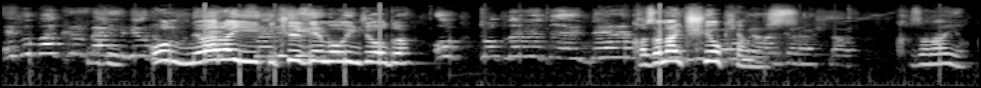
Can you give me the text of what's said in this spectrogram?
Ebu Bakır ben biliyorum. Oğlum ne ara 220 oyuncu oldu. O topları de, de Kazanan kişi yok yalnız. Arkadaşlar. Kazanan yok.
